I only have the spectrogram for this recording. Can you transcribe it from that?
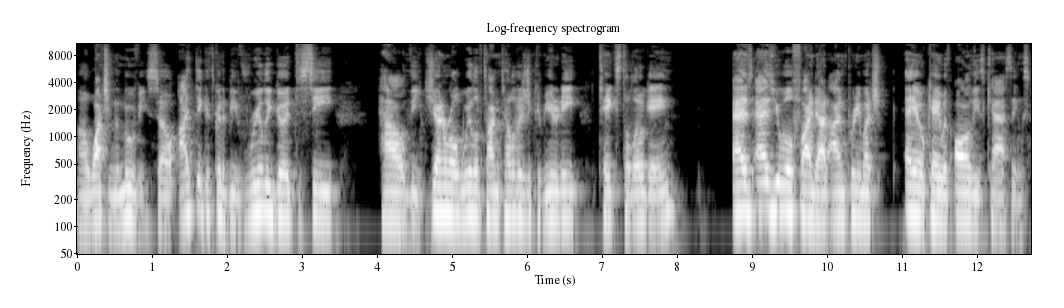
uh, watching the movie. So I think it's going to be really good to see how the general Wheel of Time television community takes to Logain. As as you will find out, I'm pretty much a okay with all of these castings.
